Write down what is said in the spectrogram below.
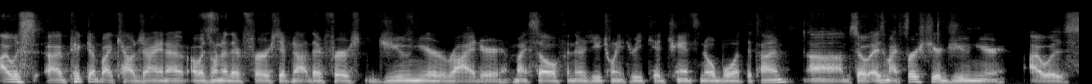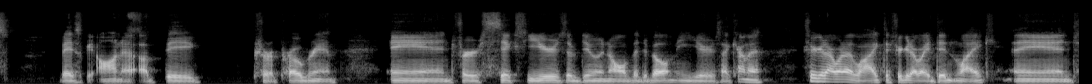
I was I picked up by Cal Giant. I, I, was one of their first, if not their first, junior rider myself, and there's U twenty three kid Chance Noble at the time. Um, so as my first year junior, I was basically on a, a big sort of program and for six years of doing all the development years, I kind of figured out what I liked. I figured out what I didn't like. And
